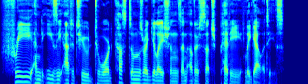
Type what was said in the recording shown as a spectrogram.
free and easy attitude toward customs regulations and other such petty legalities.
